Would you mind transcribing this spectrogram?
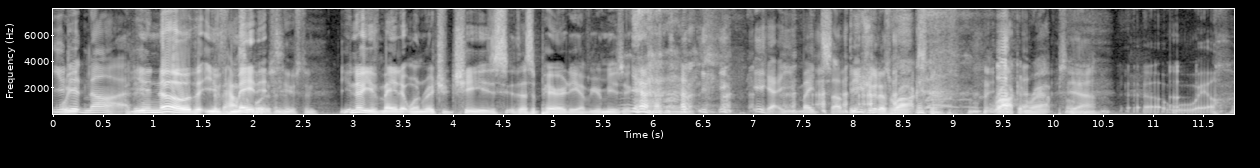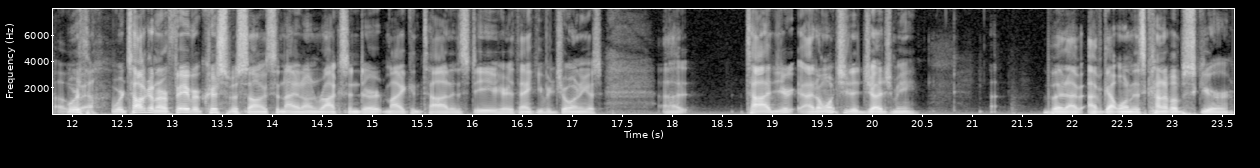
You We- did not. you know that you've House made of Blues it. in Houston. You know you've made it when Richard Cheese does a parody of your music. Yeah. yeah, you made He something. usually does rock stuff, rock and rap. so- yeah. well, oh, We're, well. we're talking our favorite Christmas songs tonight on Rocks and Dirt. Mike and Todd and Steve here. Thank you for joining us. Uh, Todd, you're, I don't want you to judge me, but I've, I've got one that's kind of obscure.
